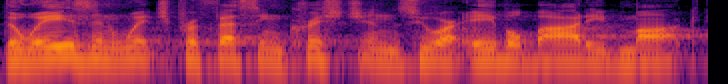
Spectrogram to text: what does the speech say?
The ways in which professing Christians who are able bodied mock,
